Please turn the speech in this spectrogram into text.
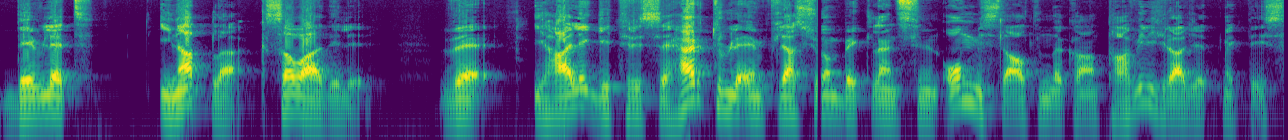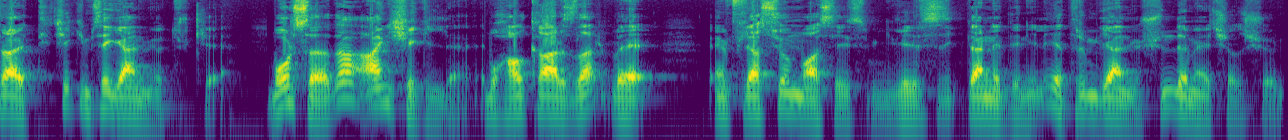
devlet inatla kısa vadeli ve ihale getirisi her türlü enflasyon beklentisinin 10 misli altında kalan tahvil ihraç etmekte ısrar ettikçe kimse gelmiyor Türkiye'ye. Borsada da aynı şekilde bu halka arzlar ve enflasyon muhasebesi gibi belirsizlikler nedeniyle yatırım gelmiyor. Şunu demeye çalışıyorum.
